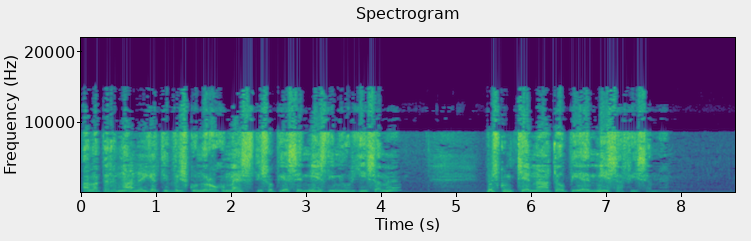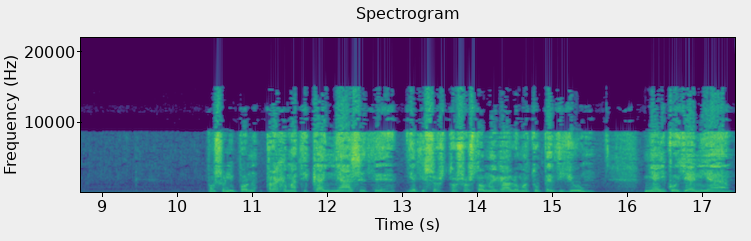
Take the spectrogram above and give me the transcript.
αλλά περνάνε γιατί βρίσκουν ρογμές τις οποίες εμείς δημιουργήσαμε βρίσκουν κενά τα οποία εμείς αφήσαμε πόσο λοιπόν πραγματικά νοιάζεται για το σωστό μεγάλωμα του παιδιού; Μια οικογένεια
